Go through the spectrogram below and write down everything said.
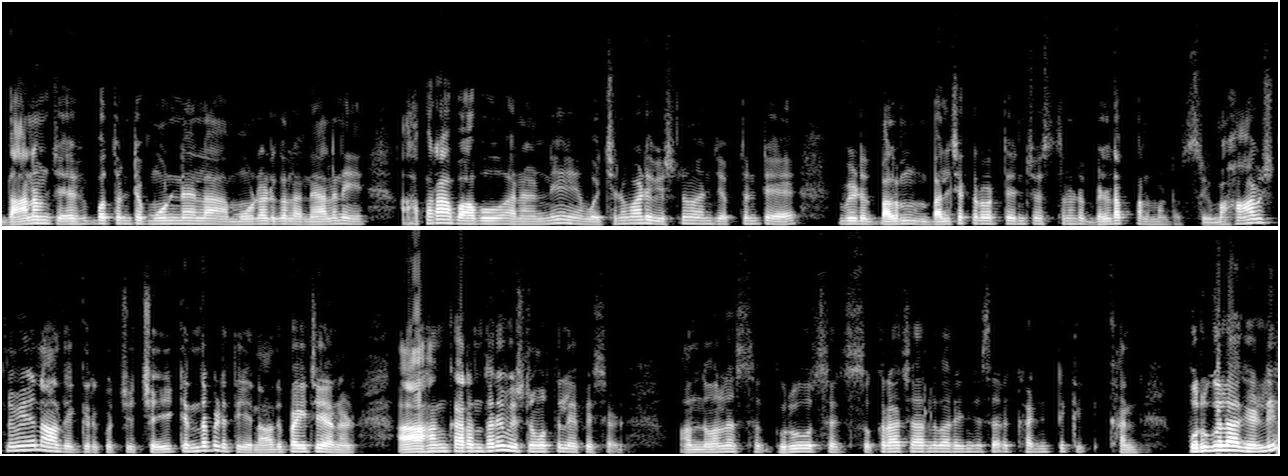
దానం చేయబోతుంటే మూడు నెల మూడు అడుగుల నేలని ఆపరా బాబు అని వచ్చినవాడు విష్ణు అని చెప్తుంటే వీడు బలం బలి చక్రవర్తి ఏం చేస్తున్నాడు? బిల్డప్ అనమాట. శ్రీ మహావిష్ణువే నా దగ్గరికి వచ్చి చెయ్యి కింద పెడితే నాది పై చేయి అన్నాడు. ఆ అహంకారంతోనే విష్ణుమూర్తి లేపేశాడు. అందువలన గురువు శుక్రాచార్యులు వారు ఏం చేశారు? కంటికి కన్ పురుగులాగా వెళ్ళి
